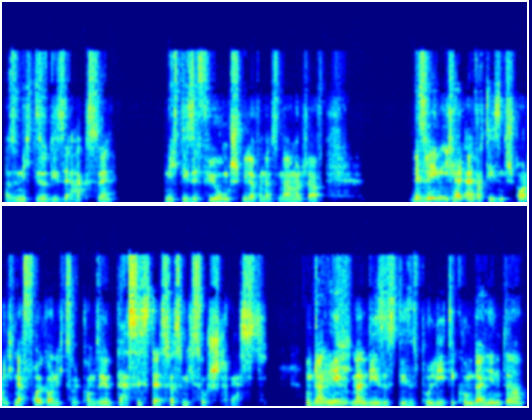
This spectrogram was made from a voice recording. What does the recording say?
Also nicht so diese Achse, nicht diese Führungsspieler von der Nationalmannschaft. Weswegen ich halt einfach diesen sportlichen Erfolg auch nicht zurückkommen sehe. Und das ist das, was mich so stresst. Und dann ich... nimmt man dieses, dieses Politikum dahinter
